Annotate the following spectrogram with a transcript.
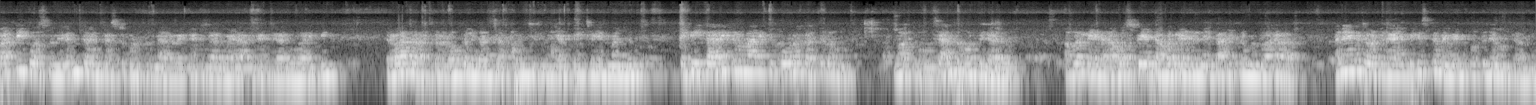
పార్టీ కోసం నిరంతరం కష్టపడుతున్నారు వెంకట్ గారు మేడా వెంకట్ గారు వారికి. తర్వాత అక్కడ లోకల్గా సర్పంచ్ ఎంపీ చైర్మన్లు ఇక ఈ కార్యక్రమానికి పూర్వకర్తలు మాకు శాంతమూర్తి గారు. Our leader our state our leader అనే కార్యక్రమం ద్వారా అనేక చోట్ల ఆయన పిలిస్తే మేము వెళ్ళిపోతూనే ఉంటాము.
